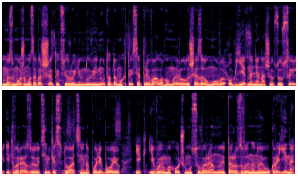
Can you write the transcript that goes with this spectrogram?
Ми зможемо завершити цю руйнівну війну та домогтися тривалого миру лише за умови об'єднання наших зусиль і тверезої оцінки ситуації на полі бою. Як і ви, ми хочемо суверенної та розвиненої України.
